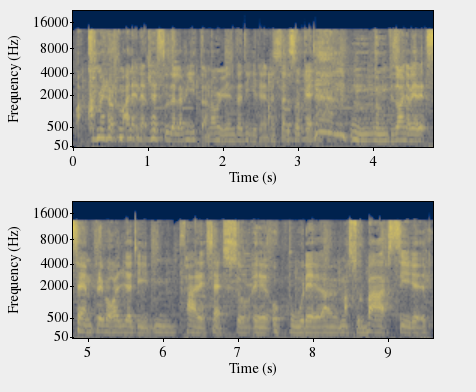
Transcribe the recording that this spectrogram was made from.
ma come normale nel resto della vita, no? mi viene da dire, nel senso che mh, mm, non bisogna avere sempre voglia di mh, fare sesso eh, oppure eh, masturbarsi e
